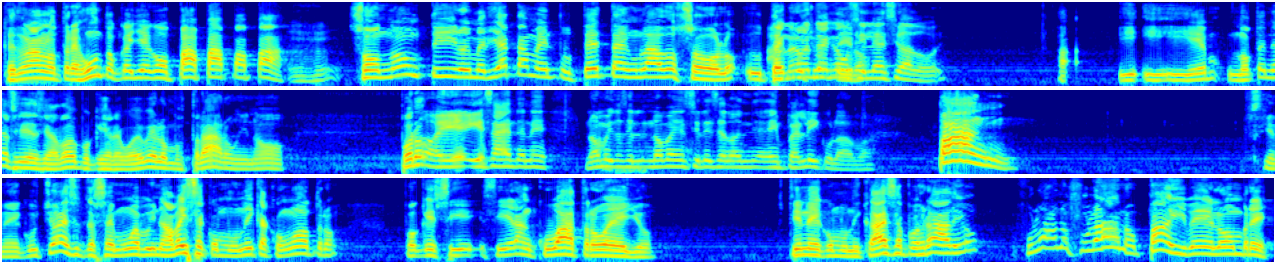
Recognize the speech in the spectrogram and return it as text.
que no eran los tres juntos, que llegó pa, pa, pa, pa. Sonó un tiro, inmediatamente usted está en un lado solo, y usted A menos tenga un tiro. silenciador. Ah, y, y- y él no tenía silenciador porque el revólver lo mostraron y no. Pero, No, y, y esa gente no, no ven silenciador ni en películas más. ¡pam! Si no escucha eso, usted se mueve una vez y se comunica con otro. Porque si, si eran cuatro ellos, tiene que comunicarse por radio. Fulano, fulano, ¡pam! Y ve el hombre.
